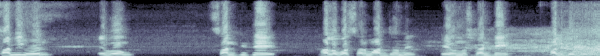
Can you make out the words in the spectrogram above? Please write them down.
সামিল হন এবং শান্তিতে ভালোবাসার মাধ্যমে এই অনুষ্ঠানটি পালিত করুন।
